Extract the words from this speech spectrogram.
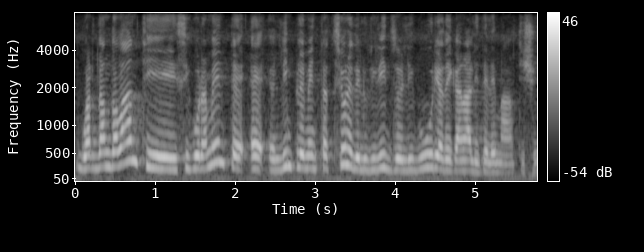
guardando avanti sicuramente è l'implementazione dell'utilizzo in Liguria dei canali telematici.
